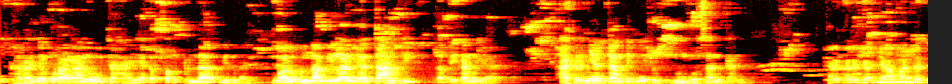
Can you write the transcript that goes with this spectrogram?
udaranya kurang anu, cahayanya terlalu gelap gitu kan. Iya. Walaupun tampilannya cantik, tapi kan ya akhirnya cantiknya itu membosankan. Gara-gara gak nyaman tadi.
